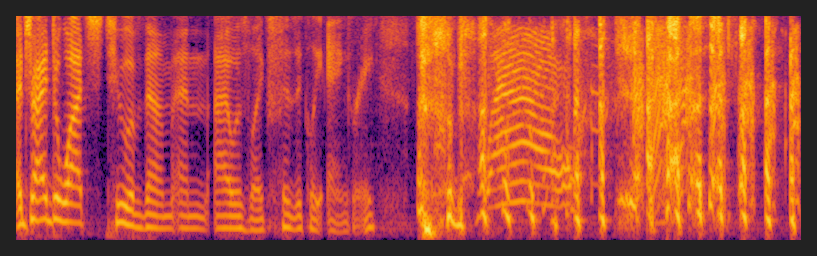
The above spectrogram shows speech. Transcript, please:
I tried to watch two of them, and I was like physically angry. Wow.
